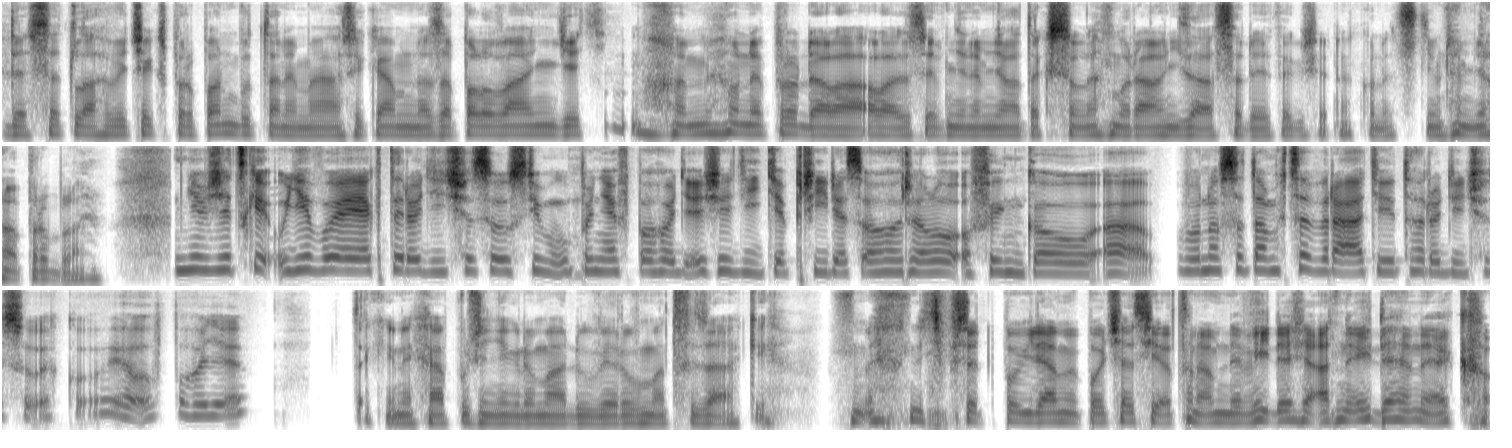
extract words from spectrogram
10 lahviček s propan butanem. A já říkám na zapalování dětí, ale mi ho neprodala, ale zjevně neměla tak silné morální zásady, takže nakonec s tím neměla problém. Mě vždycky udivuje, jak ty rodiče jsou s tím úplně v pohodě, že dítě přijde s ohořelou ofinkou a ono se tam chce vrátit a rodiče jsou jako jo, v pohodě. Taky nechápu, že někdo má důvěru v matfizáky. Když předpovídáme počasí a to nám nevyjde žádný den, jako.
